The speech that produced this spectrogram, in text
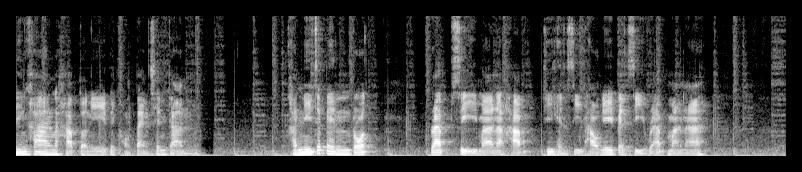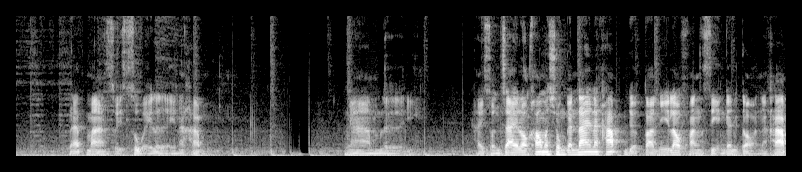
ลิ่งข้างนะครับ ตัวนี้เป็นของแต่งเช่นกัน คันนี้จะเป็นรถแรปสีมานะครับ ที่เห็นสีเทานี่เป็นสีแรปมานะแรปมาสวยๆเลยนะครับ งามเลย ใครสนใจลองเข้ามาชมกันได้นะครับ เดี๋ยวตอนนี้เราฟังเสียงกันก่อนนะครับ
